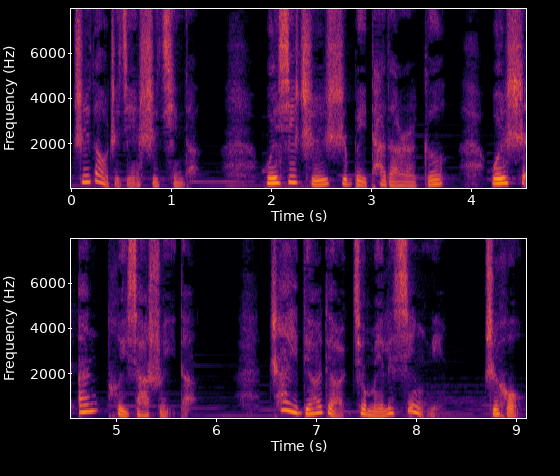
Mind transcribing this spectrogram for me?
知道这件事情的。文西池是被他的二哥文诗安推下水的，差一点点就没了性命。之后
